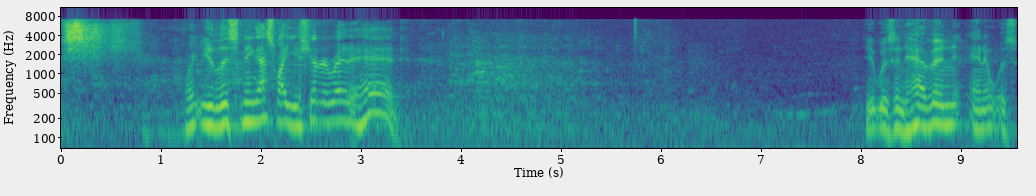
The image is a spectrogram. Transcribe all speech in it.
shh. Weren't you listening? That's why you should have read ahead. It was in heaven and it was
